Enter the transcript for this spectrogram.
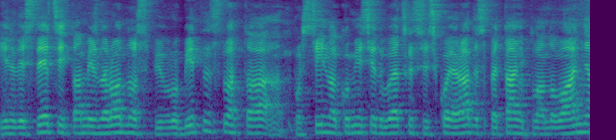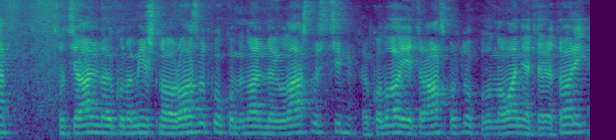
інвестицій та міжнародного співробітництва та постійна комісія Дубовецької сільської ради з питань планування, соціально-економічного розвитку, комунальної власності, екології, транспорту, планування територій,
